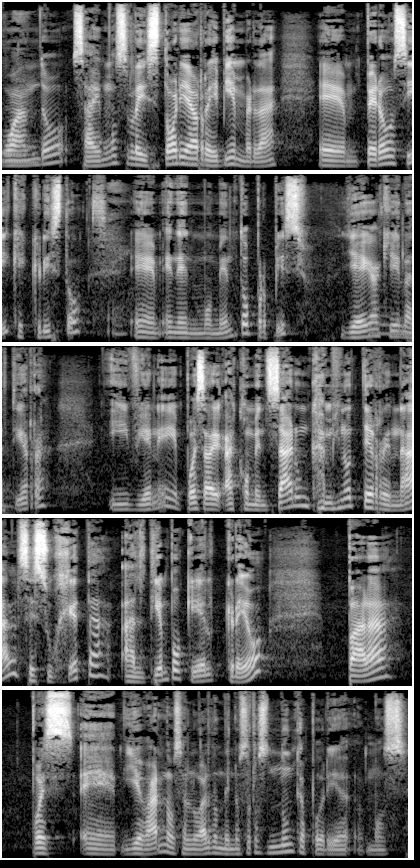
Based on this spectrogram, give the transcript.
cuando sabemos la historia re bien, ¿verdad? Em, pero sí que Cristo em, en el momento propicio llega aquí a la tierra y viene pues a, comenzar un camino terrenal, se sujeta al tiempo que Él creó para pues eh, llevarnos al lugar donde nosotros nunca podríamos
